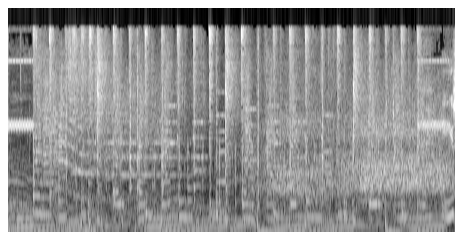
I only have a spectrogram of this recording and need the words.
E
